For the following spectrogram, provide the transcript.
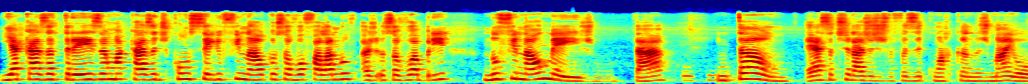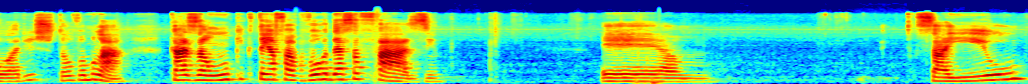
E a casa 3 é uma casa de conselho final, que eu só vou falar no. Eu só vou abrir no final mesmo, tá? Uhum. Então, essa tiragem a gente vai fazer com arcanos maiores. Então, vamos lá. Casa 1, um, o que, que tem a favor dessa fase? É saiu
